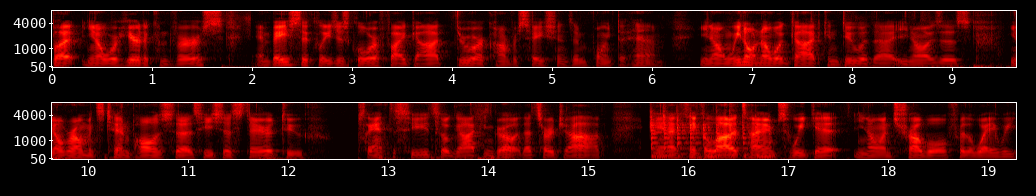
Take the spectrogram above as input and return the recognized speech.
but you know, we're here to converse and basically just glorify God through our conversations and point to him. You know, we don't know what God can do with that, you know, as is, you know, Romans 10 Paul says he's just there to plant the seed so God can grow it. That's our job and I think a lot of times we get, you know, in trouble for the way we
